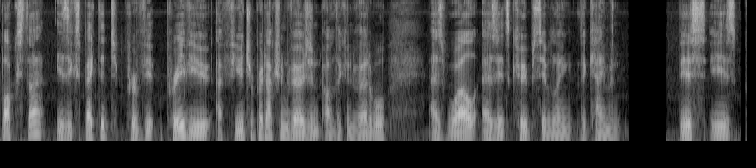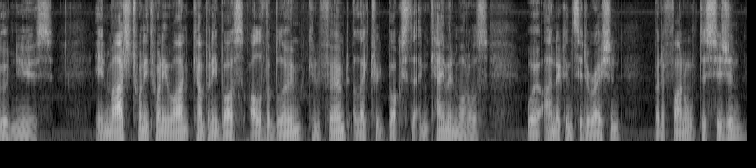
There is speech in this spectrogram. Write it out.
Boxster is expected to preview a future production version of the convertible as well as its coupe sibling, the Cayman. This is good news. In March 2021, company boss Oliver Blume confirmed electric Boxster and Cayman models were under consideration, but a final decision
